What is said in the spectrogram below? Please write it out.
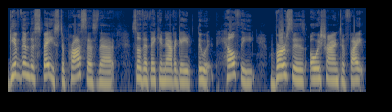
give them the space to process that so that they can navigate through it healthy versus always trying to fight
